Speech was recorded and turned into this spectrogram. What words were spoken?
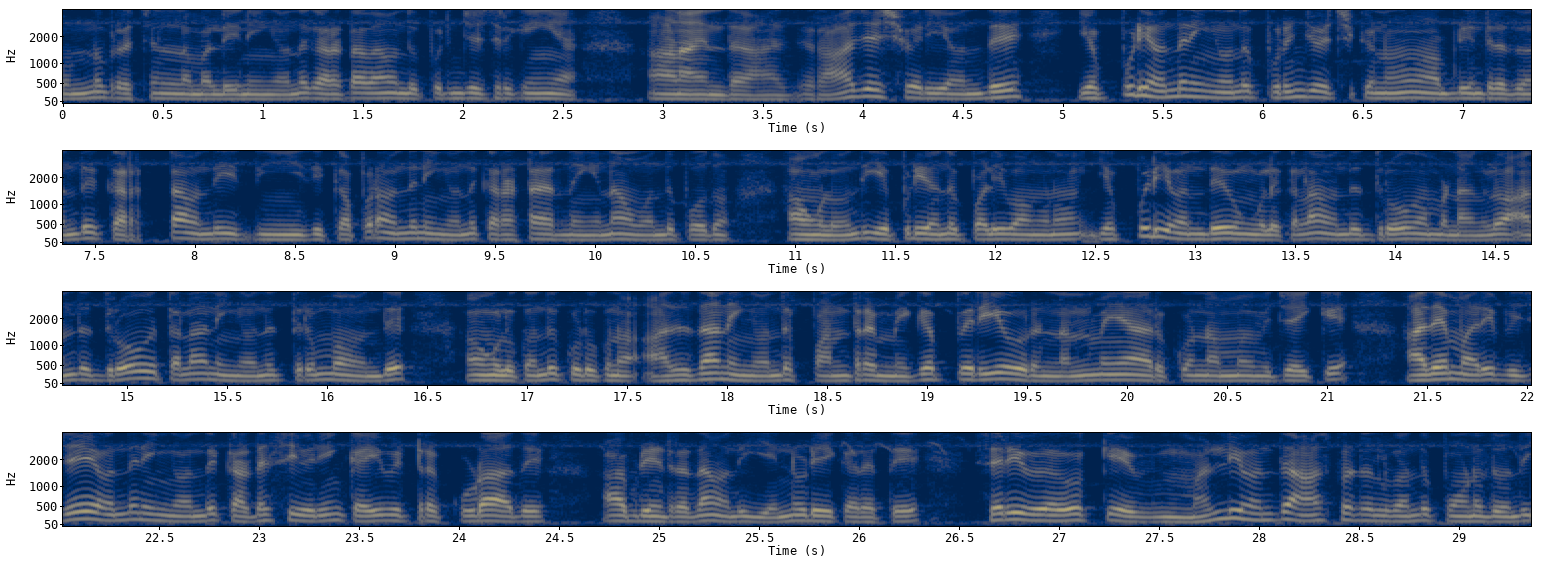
ஒன்றும் பிரச்சனை இல்லை மல்லி. நீங்கள் வந்து கரெக்டாக தான் வந்து புரிஞ்சு வச்சுருக்கீங்க. ஆனால் இந்த ராஜேஸ்வரியை வந்து எப்படி வந்து நீங்கள் வந்து புரிஞ்சு வச்சுக்கணும் அப்படின்றது வந்து கரெக்டாக வந்து இது இதுக்கப்புறம் வந்து நீங்கள் வந்து கரெக்டாக கரெக்டாக இருந்தீங்கன்னா வந்து போதும். அவங்கள வந்து எப்படி வந்து பழி வாங்கணும் எப்படி வந்து உங்களுக்கெல்லாம் வந்து துரோகம் பண்ணாங்களோ அந்த துரோகத்தெல்லாம் நீங்கள் வந்து திரும்ப வந்து அவங்களுக்கு வந்து கொடுக்கணும். அதுதான் நீங்கள் வந்து பண்ணுற மிகப்பெரிய ஒரு நன்மையாக இருக்கும் நம்ம விஜய்க்கு. அதே மாதிரி விஜயை வந்து நீங்கள் வந்து கடைசி வரையும் கைவிட்டக்கூடாது அப்படின்றது தான் வந்து என்னுடைய கருத்து. சரி ஓகே. மல்லி வந்து ஹாஸ்பிட்டலுக்கு வந்து போனது வந்து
